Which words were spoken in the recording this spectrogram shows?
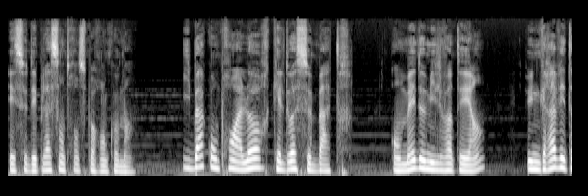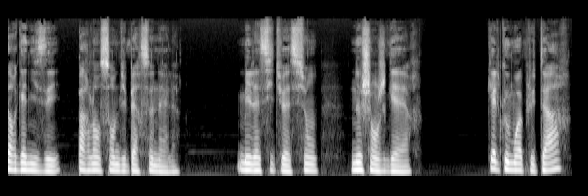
et se déplacent en transport en commun. Iba comprend alors qu'elle doit se battre. En mai 2021, une grève est organisée par l'ensemble du personnel. Mais la situation ne change guère. Quelques mois plus tard,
